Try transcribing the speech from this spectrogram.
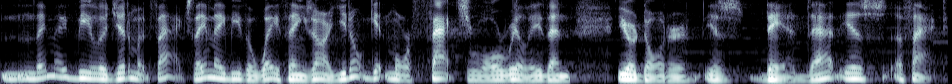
they may be legitimate facts. They may be the way things are. You don't get more factual, really, than your daughter is dead. That is a fact.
